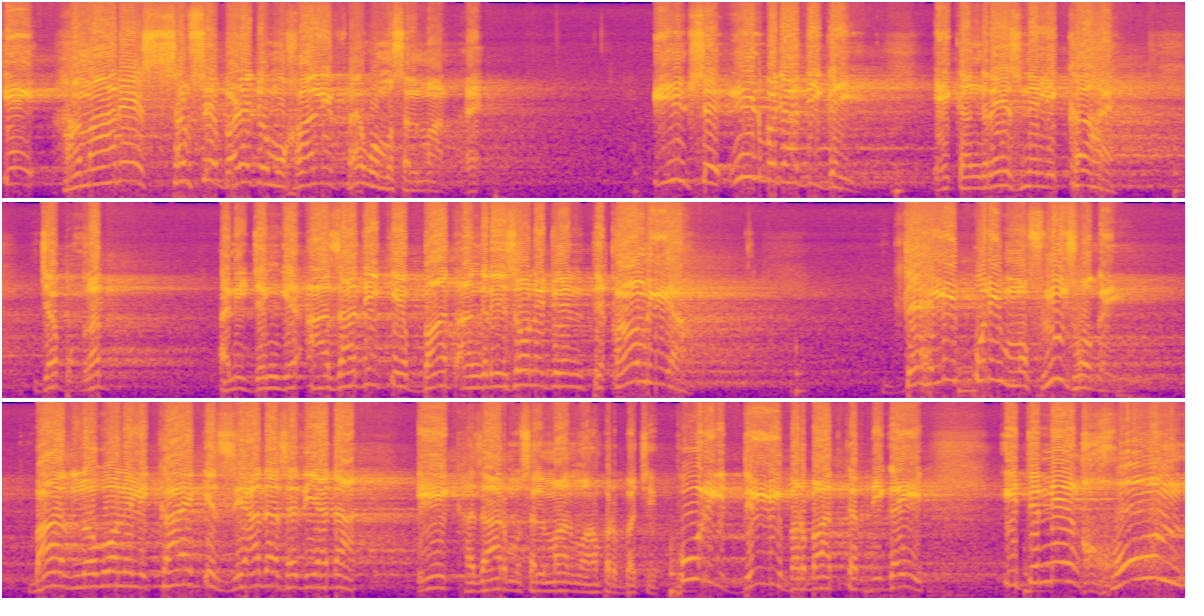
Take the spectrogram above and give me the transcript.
کہ ہمارے سب سے بڑے جو مخالف ہیں، وہ مسلمان ہیں۔ اینٹ سے اینٹ بجا دی گئی۔ ایک انگریز نے لکھا ہے، جب غد یعنی جنگ آزادی کے بعد انگریزوں نے جو انتقام لیا، دہلی پوری مفلوج ہو گئی۔ بعض لوگوں نے لکھا ہے کہ زیادہ سے زیادہ ایک ہزار مسلمان وہاں پر بچے۔ پوری دلی برباد کر دی گئی۔ اتنے خون،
